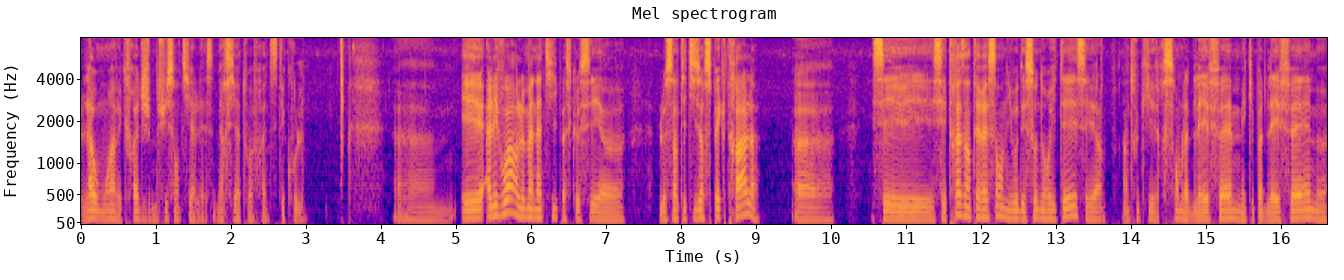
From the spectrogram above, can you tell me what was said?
là, au moins, avec Fred, je me suis senti à l'aise. Merci à toi, Fred. C'était cool. Euh, et allez voir le Manati parce que c'est le synthétiseur spectral. Euh, c'est très intéressant au niveau des sonorités. C'est un, un truc qui ressemble à de la FM mais qui n'est pas de la FM, euh,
